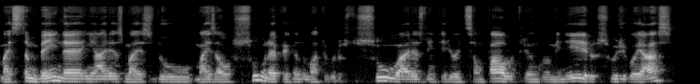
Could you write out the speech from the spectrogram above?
mas também né, em áreas mais, do, mais ao sul, né, pegando Mato Grosso do Sul, áreas do interior de São Paulo, Triângulo Mineiro, sul de Goiás,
